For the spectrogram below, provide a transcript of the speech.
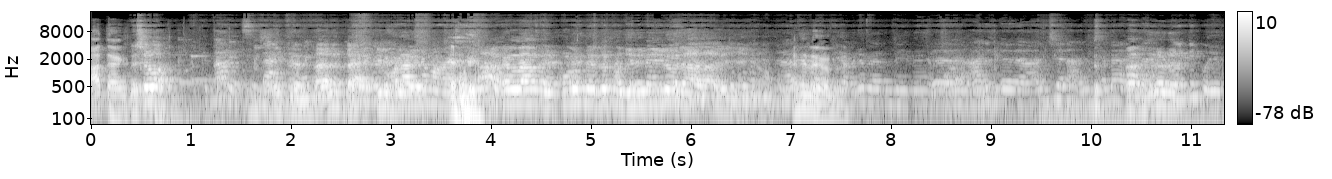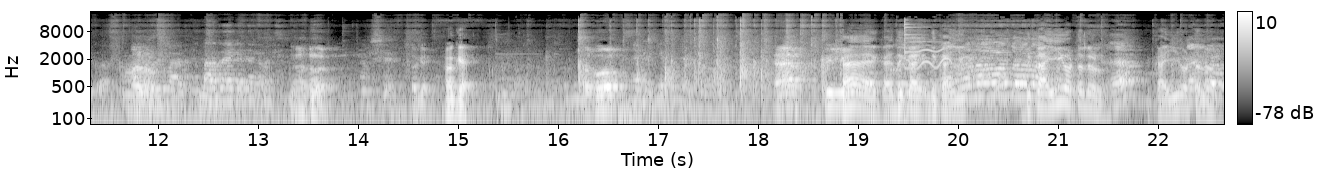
ആ താങ്ക്സ് എന്തായാലും ബാക്കിൽ എപ്പോഴും എന്റെ പ്രതിനിധിയിൽ ഒരാളാണ് ഓക്കെ. ഓക്കെ. അപ്പോ ഹാപ്പി ഇത് കൈ ഇത് കൈ. ഇത് കൈ ഒട്ടലേ ഉള്ളൂ. കൈ ഒട്ടലേ ഉള്ളൂ.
